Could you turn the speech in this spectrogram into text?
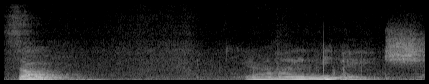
So, where am I in me page?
